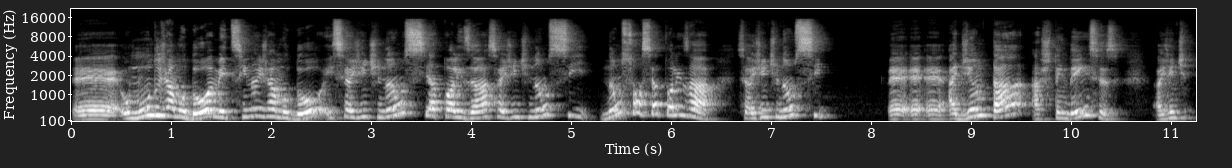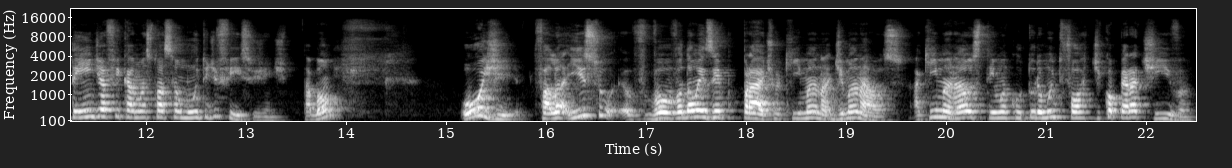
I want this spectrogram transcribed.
É, o mundo já mudou, a medicina já mudou, e se a gente não se atualizar, se a gente não se. não só se atualizar, se a gente não se é, é, é, adiantar as tendências, a gente tende a ficar numa situação muito difícil, gente. Tá bom? Hoje, fala isso, vou, vou dar um exemplo prático aqui de Manaus. Aqui em Manaus tem uma cultura muito forte de cooperativa.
